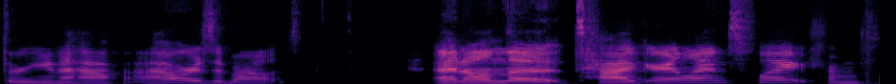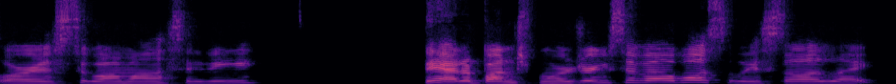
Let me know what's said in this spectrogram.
three and a half hours about. And on the Tag Airlines flight from Flores to Guatemala City, they had a bunch more drinks available. So they still had like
